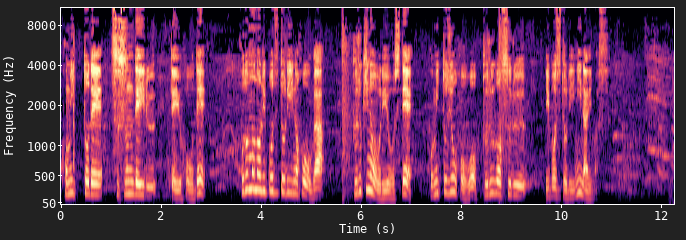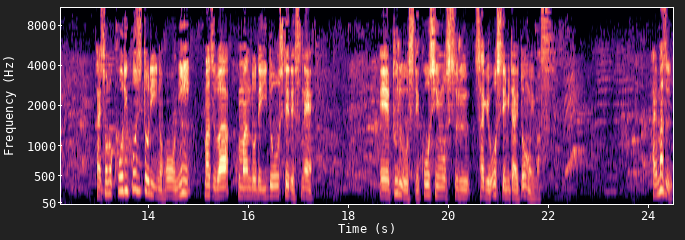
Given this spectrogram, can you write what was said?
コミットで進んでいるっていう方で、子供のリポジトリの方がプル機能を利用してコミット情報をプルをするリポジトリになります。はい、そのコーリポジトリの方に、まずはコマンドで移動してですね、えー、プルをして更新をする作業をしてみたいと思います。はい、まず、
